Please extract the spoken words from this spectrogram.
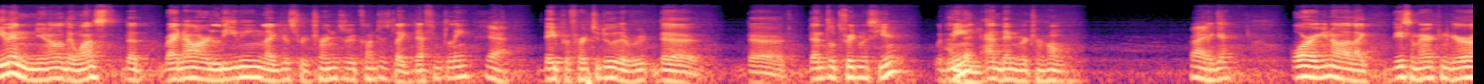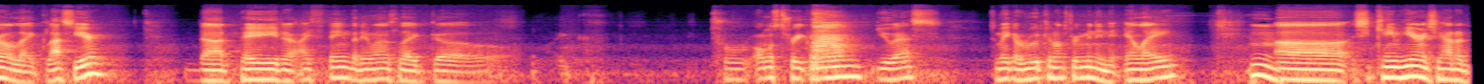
even you know the ones that right now are leaving like just returning to their countries like definitely Yeah, they prefer to do the the the dental treatments here with And me then- and then return home. right. Like, yeah. Or you know like this American girl like last year that paid uh, I think that it was like uh, like tr- almost three grand US to make a root canal treatment in LA. Mm. Uh, she came here and she had a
